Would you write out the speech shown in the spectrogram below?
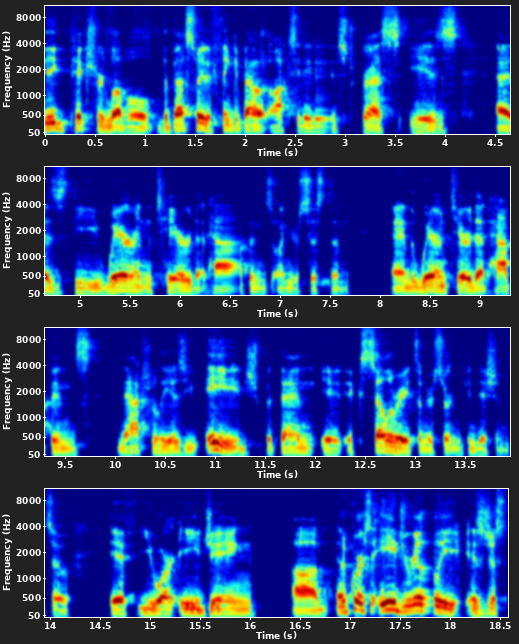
big picture level, the best way to think about oxidative stress is as the wear and tear that happens on your system and the wear and tear that happens naturally as you age, but then it accelerates under certain conditions. So if you are aging, um, and of course, age really is just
